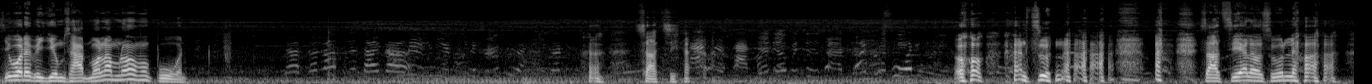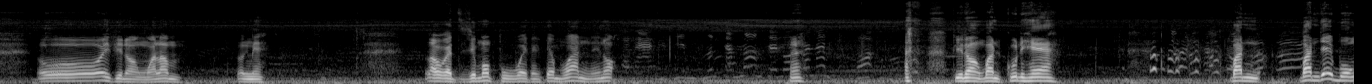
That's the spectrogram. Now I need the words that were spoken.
สิว่าได้ไปยืมศาสตร์หมอลำเนาะมาปูมัน สตร์เสียหาเสือสาดเดี๋ยวเดี๋ยวไปซื้อสารด้วยทุกคนโอ้อันศูนย์ศาสตร์เสียแล้วศูนย์แล้ว โอ้ย พี่น้องหมอลำเบิ่งนี่เราก็จะมาปูไว้ตั้งแต่เมื่อวันนี่เนาะขนาดสิพิมพ์มันจำลองฮะพี่น้องบ้านกุนแฮบ้านบ้านยายบง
